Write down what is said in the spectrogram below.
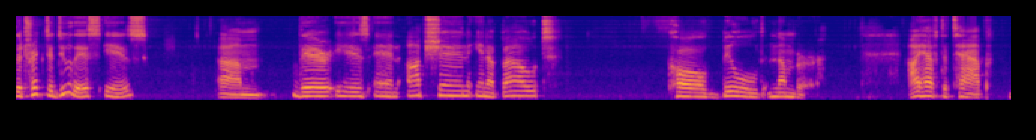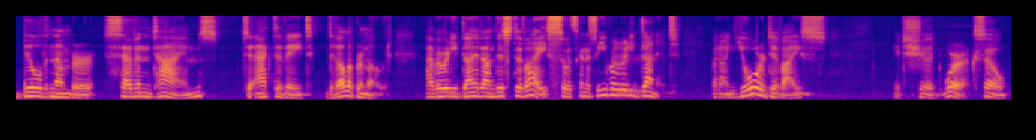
the trick to do this is um, there is an option in About called Build Number. I have to tap Build Number seven times to activate developer mode. I've already done it on this device, so it's going to say you've already done it. But on your device, it should work. So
